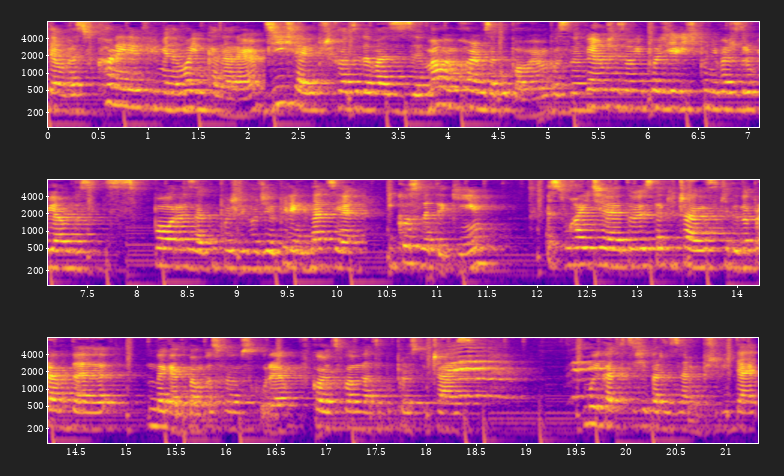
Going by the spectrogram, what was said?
witam Was w kolejnym filmie na moim kanale. Dzisiaj przychodzę do Was z małym holem zakupowym. Postanowiłam się z Wami podzielić, ponieważ zrobiłam dosyć spore zakupy, jeżeli chodzi o pielęgnację i kosmetyki. Słuchajcie, to jest taki czas, kiedy naprawdę mega dbam o swoją skórę. W końcu mam na to po prostu czas. Mój kat chce się bardzo z Wami przywitać.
